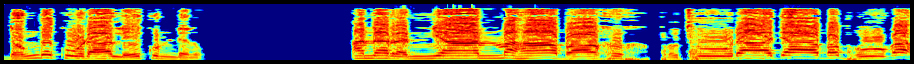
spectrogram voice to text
దొంగ కూడా లేకుండెను. అనరణ్యాన్ మహాబాహు పృథూరాజా బభూవ.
